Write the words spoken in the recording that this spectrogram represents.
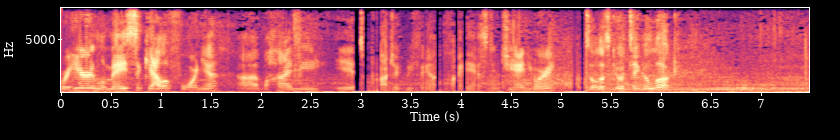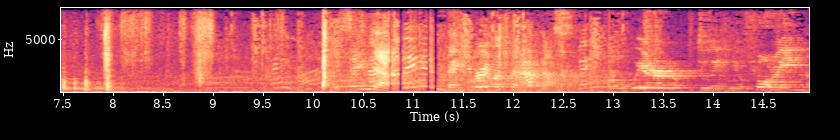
we're here in La Mesa, California. Uh, behind me is a project we found financed in January. So let's go take a look. Yesenia, thank you very much for having us. We're doing new flooring,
